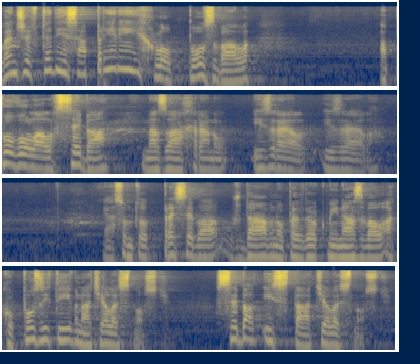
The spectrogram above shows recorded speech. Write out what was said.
Lenže vtedy sa prirýchlo pozval a povolal seba na záchranu Izrael, Izraela. Ja som to pre seba už dávno pred rokmi nazval ako pozitívna telesnosť. Seba istá telesnosť.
